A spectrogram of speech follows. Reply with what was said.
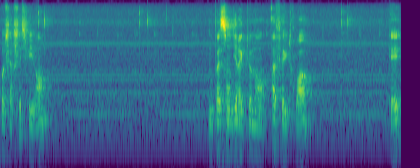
Rechercher suivant. Nous passons directement à feuille 3 et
